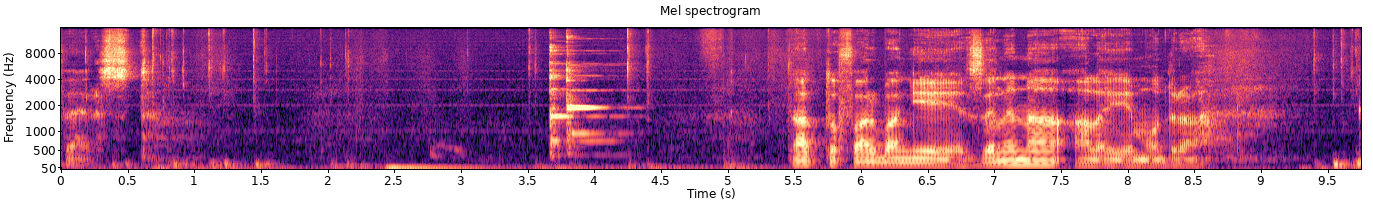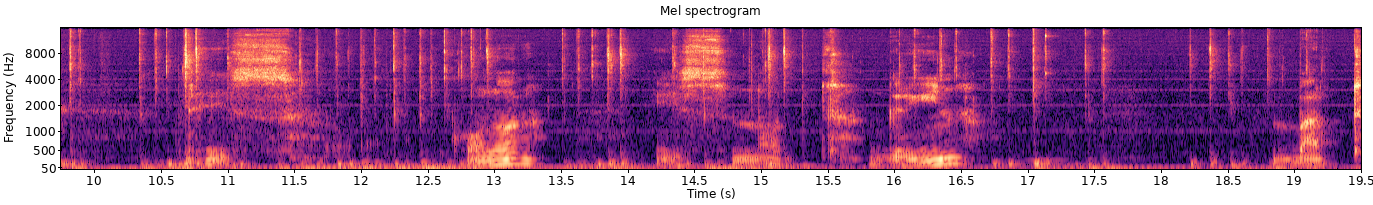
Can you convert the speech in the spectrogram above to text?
1st. Táto farba nie je zelená, ale je modrá. This color is not green but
